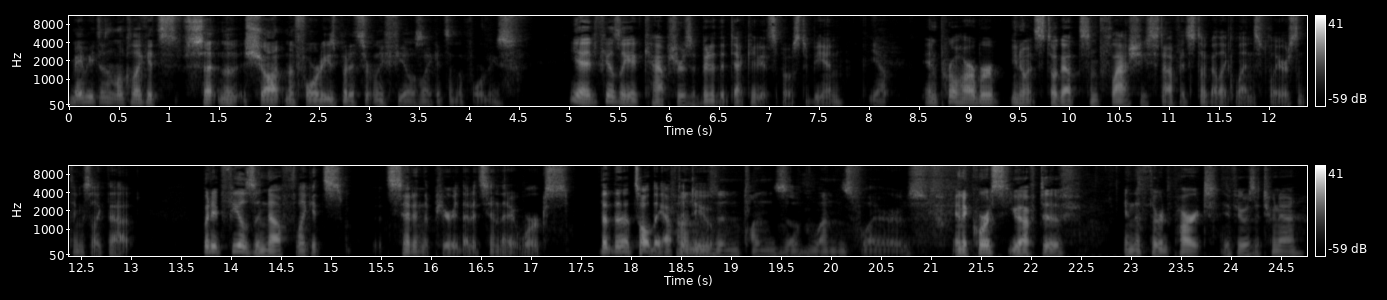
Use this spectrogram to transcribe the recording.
maybe it doesn't look like it's set in the shot in the 40s, but it certainly feels like it's in the 40s. Yeah, it feels like it captures a bit of the decade it's supposed to be in. Yep. And Pearl Harbor, you know, it's still got some flashy stuff. It's still got like lens flares and things like that. But it feels enough like it's set in the period that it's in that it works. That, that's all they have Tons to do. Tons and tons of lens flares. And of course, you have to, in the third part, if it was a two and a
